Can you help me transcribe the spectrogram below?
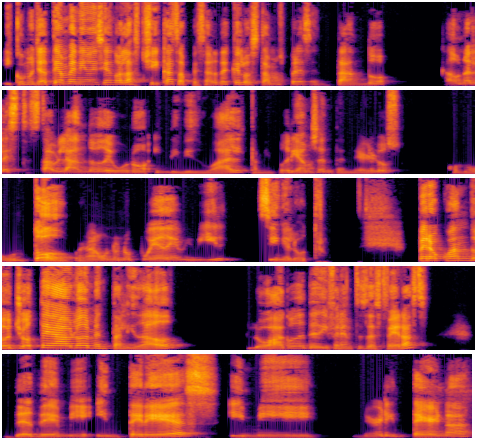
Y como ya te han venido diciendo las chicas, a pesar de que lo estamos presentando, cada una les está hablando de uno individual, también podríamos entenderlos como un todo, ¿verdad? Uno no puede vivir sin el otro. Pero cuando yo te hablo de mentalidad, lo hago desde diferentes esferas, desde mi interés y mi nerd interna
